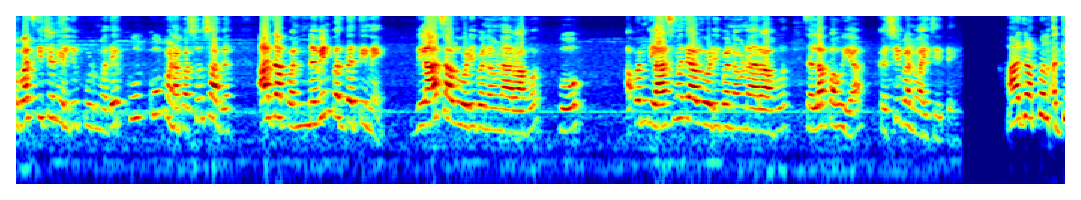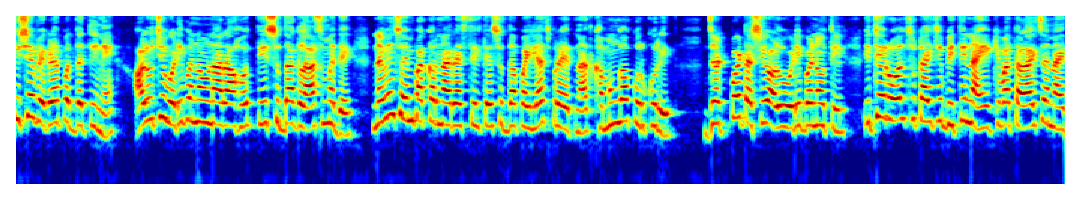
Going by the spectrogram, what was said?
किचन हेल्दी फूडमध्ये खूप खूप मनापासून स्वागत. आज आपण नवीन पद्धतीने ग्लास आळूवडी बनवणार आहोत. हो आपण ग्लासमध्ये आळूवडी बनवणार आहोत. चला पाहूया कशी बनवायची ते. आज आपण अतिशय वेगळ्या पद्धतीने आळूची वडी बनवणार आहोत. ती सुद्धा ग्लासमध्ये नवीन स्वयंपाक करणारे असतील ते सुद्धा पहिल्याच प्रयत्नात खमंग कुरकुरीत झटपट अशी अळूवडी बनवतील. इथे रोल सुटायची भीती नाही किंवा तळायचं नाही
